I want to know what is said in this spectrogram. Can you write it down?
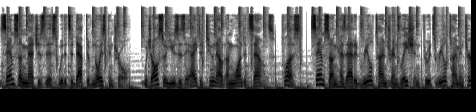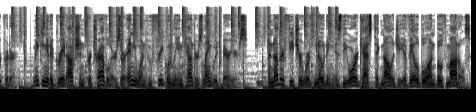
Samsung matches this with its adaptive noise control, which also uses AI to tune out unwanted sounds. Plus, Samsung has added real-time translation through its real-time interpreter, making it a great option for travelers or anyone who frequently encounters language barriers. Another feature worth noting is the Auracast technology available on both models,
